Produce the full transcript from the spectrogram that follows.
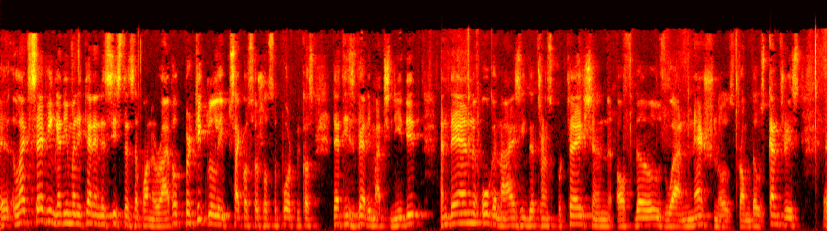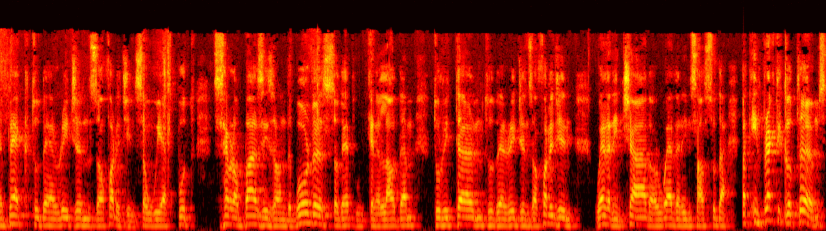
uh, life-saving and humanitarian assistance upon arrival, particularly psychosocial support because that is very much needed, and then organizing the transportation of those who are nationals from those countries back to their regions of origin. So we have put several buses on the borders so that we can allow them to return to their regions of origin, whether in Chad or whether in South Sudan. But in practical terms,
